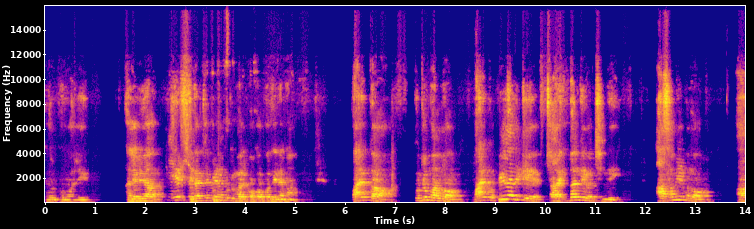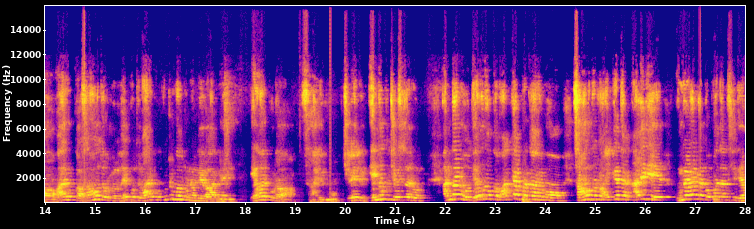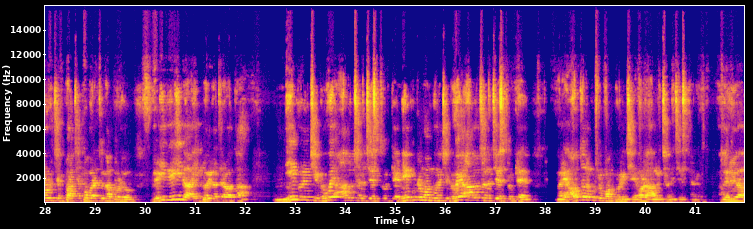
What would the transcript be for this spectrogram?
కోరుకోవాలి. అల్లెలుగా ఇలా చెప్పిన కుటుంబాలకు ఒక్కొక్క దినమా వారి యొక్క కుటుంబాల్లో వారి యొక్క పిల్లలకి చాలా ఇబ్బంది వచ్చింది. ఆ సమయంలో ఆ వారి యొక్క సహోదరులు లేకపోతే వారి యొక్క కుటుంబం నుండి వారిని ఎవరు కూడా సహాయము చేయలేదు ఎందుకు చేస్తారు? అందరూ దేవుడు యొక్క వాక్య ప్రకారము సహోదరులు ఐక్యత కలిగి ఉండడమే గొప్పదనిసి దేవుడు చెప్ప చెప్పబడుతున్నప్పుడు విడి విడిగా అయిపోయిన తర్వాత నీ గురించి నువ్వే ఆలోచన చేస్తుంటే నీ కుటుంబం గురించి నువ్వే ఆలోచన చేస్తుంటే మరి అవతల కుటుంబం గురించి ఎవడు ఆలోచన చేస్తాడు? అలెలుగా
